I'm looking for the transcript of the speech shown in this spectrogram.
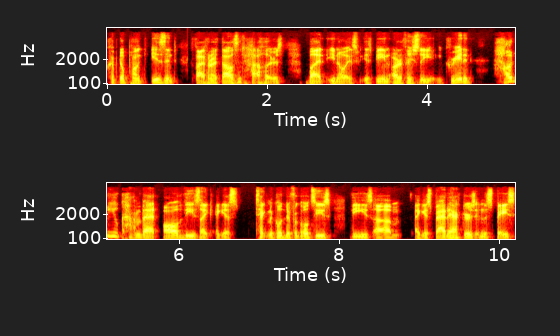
CryptoPunk isn't $500000 but you know it's, it's being artificially created. How do you combat all of these like i guess technical difficulties these um i guess bad actors in the space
